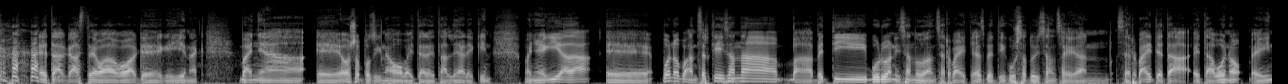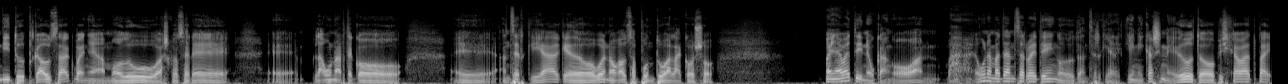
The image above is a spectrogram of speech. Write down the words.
eta gazteagoak e, gehienak, baina e, oso pozik nago baita ere taldearekin. Baina egia da, e, bueno, ba, antzerkia izan da, ba, beti buruan izan dudan zerbait, ez? Beti gustatu izan zaidan zerbait, eta, eta bueno, egin ditut gauzak, baina modu askoz ere e, lagun arteko e, antzerkiak, edo, bueno, gauza puntualak oso. Baina beti neukan gogoan, ba, egun ematen zerbait egingo dut antzerkiarekin, ikasi nahi dut, o pixka bat, bai,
